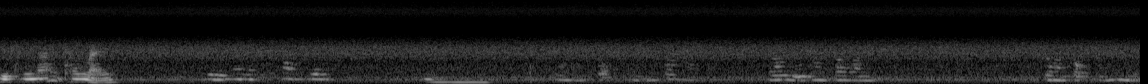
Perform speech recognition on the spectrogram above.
อยู่ทางหน้าทางไหนเราอยู่ทางตะวันตะวันตกของเหนือ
